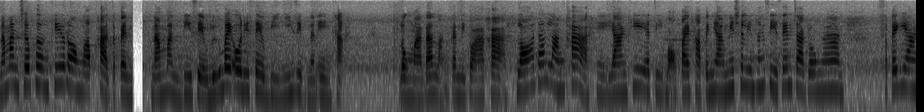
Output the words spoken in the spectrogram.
น้ำมันเชื้อเพลิงที่รองรับค่ะจะเป็นน้ำมันดีเซลหรือไบโอดีเซล B20 นั่นเองค่ะ ลงมาด้านหลังกันดีกว่าค่ะ ล้อด้านหลังค่ะยางที่อจิบอกไปค่ะ เป็นยางมิชลินทั้ง 4 เส้นจากโรงงาน สเปคยาง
